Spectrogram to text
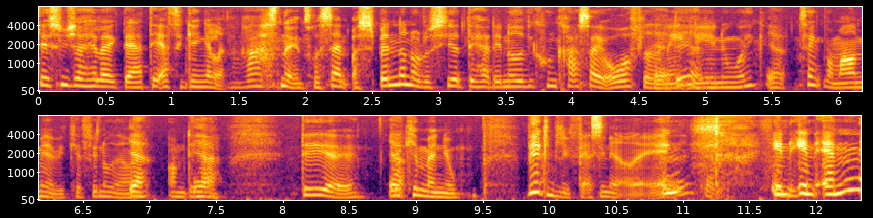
Det synes jeg heller ikke, det er. Det er til gengæld rasende interessant og spændende, når du siger, at det her det er noget, vi kun krasser i overfladen ja, af lige nu. Ikke? Ja. Tænk, hvor meget mere vi kan finde ud af ja. om det ja. her det, øh, det ja. kan man jo virkelig blive fascineret af. Ikke? Ja, en, en anden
